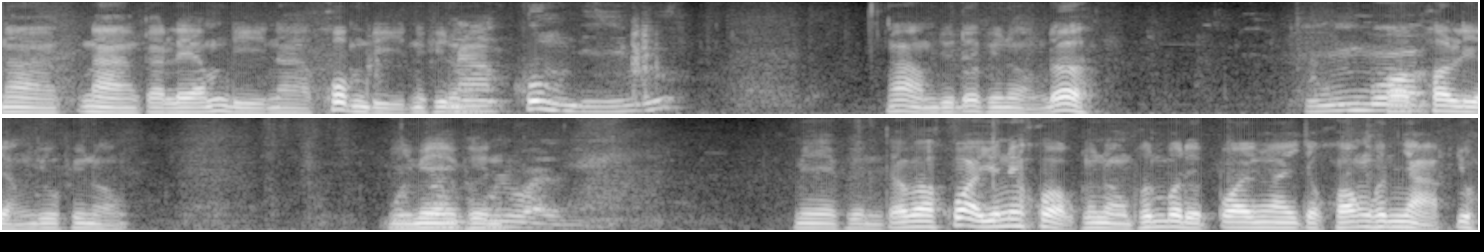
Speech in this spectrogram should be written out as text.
หน้าหน้าก็แหลมดีหน้าคมดีนี่พี่หน้อน้างคุ้มดีอยู่งามอยู่เด้อพี่น้องเด้อถุงพบ่อพ่อเลี้ยงอยู่พี่น้อง มีแม่เพิ่น แม่เพิ่นแต่ว่าควายอยู่ในคอกพี่น้องเพิ่นบ่ได้ปล่อยไงเจ้าของเพิ่นอยากอยู่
